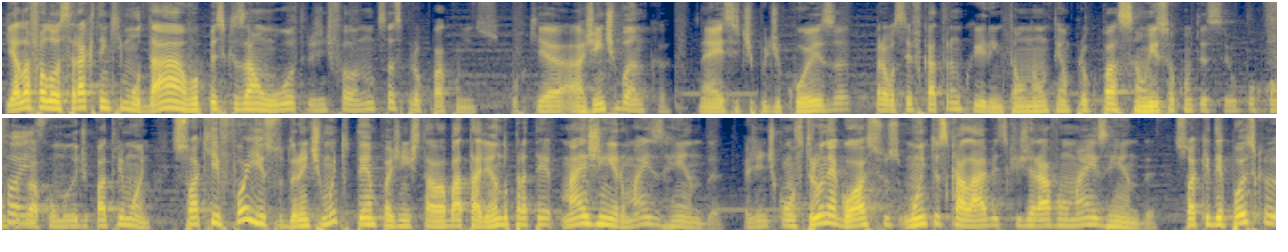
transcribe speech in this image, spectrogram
E ela falou: será que tem que mudar? Vou pesquisar um outro. A gente falou: não precisa se preocupar com isso. Porque a, a gente banca, né? Esse tipo de coisa pra você ficar tranquilo. Então não tenha preocupação. Isso aconteceu por conta Foi do isso. acúmulo de patrimônio. Só que foi isso. Durante muito tempo a gente estava batalhando para ter mais dinheiro, mais renda. A gente construiu negócios muito escaláveis que geravam mais renda. Só que depois que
